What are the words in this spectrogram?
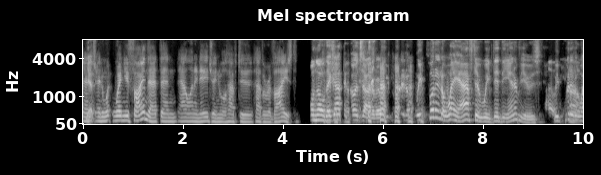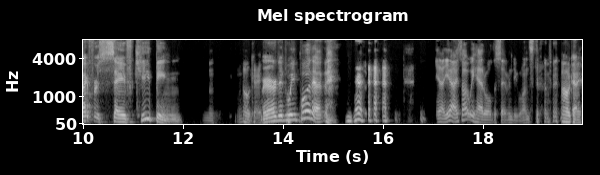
And, Yes. and w- when you find that, then Allan and Adrian will have to have a revised. well no they got the goods out of it we put it, we put it away after we did the interviews Oh, we yeah. put it Oh. away for safekeeping. Okay. where did we put it Yeah, yeah. I thought we had all the seventy-one stuff. Okay.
